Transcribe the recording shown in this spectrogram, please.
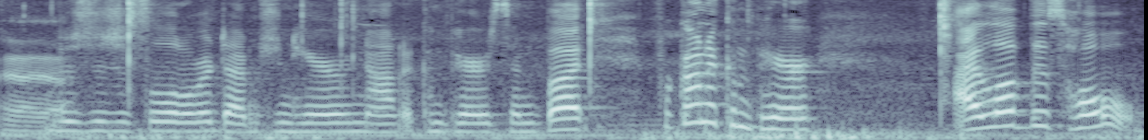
yeah, yeah. this is just a little redemption here, not a comparison. But if we're gonna compare, I love this hole.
